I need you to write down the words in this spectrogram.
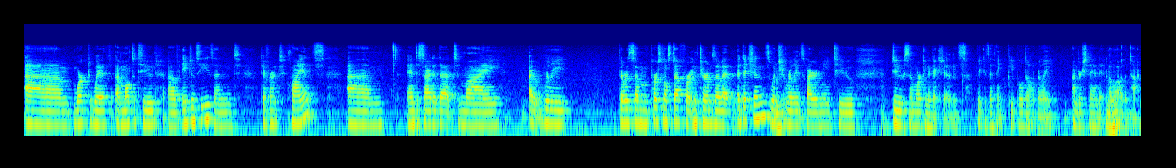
Um, worked with a multitude of agencies and different clients um, and decided that my I really there was some personal stuff for in terms of addictions which mm-hmm. really inspired me to do some work in addictions because I think people don't really understand it mm-hmm. a lot of the time.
